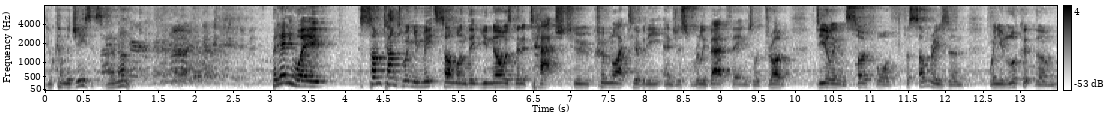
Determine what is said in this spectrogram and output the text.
he'll come to Jesus. I don't know. But anyway, sometimes when you meet someone that you know has been attached to criminal activity and just really bad things or drug dealing and so forth, for some reason, when you look at them,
